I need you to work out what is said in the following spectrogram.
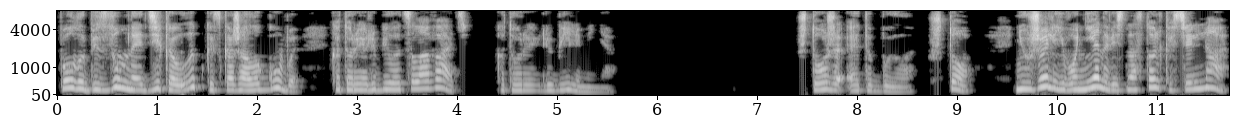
Полубезумная дикая улыбка искажала губы, которые я любила целовать, которые любили меня. Что же это было? Что? Неужели его ненависть настолько сильна?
